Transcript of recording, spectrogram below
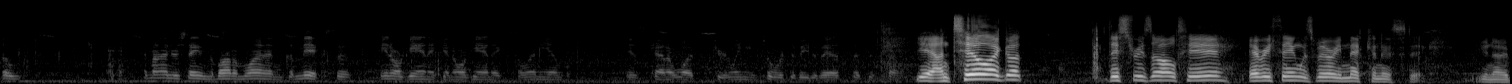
So, I understanding the bottom line, the mix of inorganic and organic selenium is kind of what you're leaning toward to be the best at this time? Yeah, until I got this result here, everything was very mechanistic. You know,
